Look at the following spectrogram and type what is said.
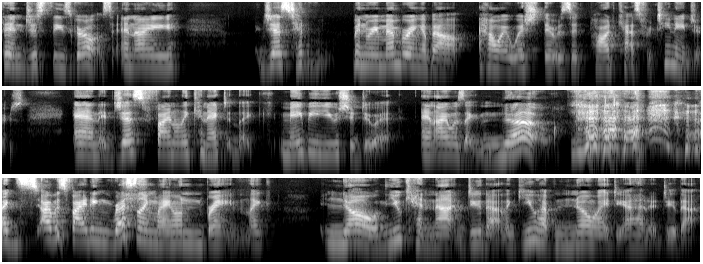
than just these girls. And I just had been remembering about how I wish there was a podcast for teenagers. And it just finally connected like, maybe you should do it. And I was like, no. like, I was fighting, wrestling my own brain. Like, no, you cannot do that. Like, you have no idea how to do that.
